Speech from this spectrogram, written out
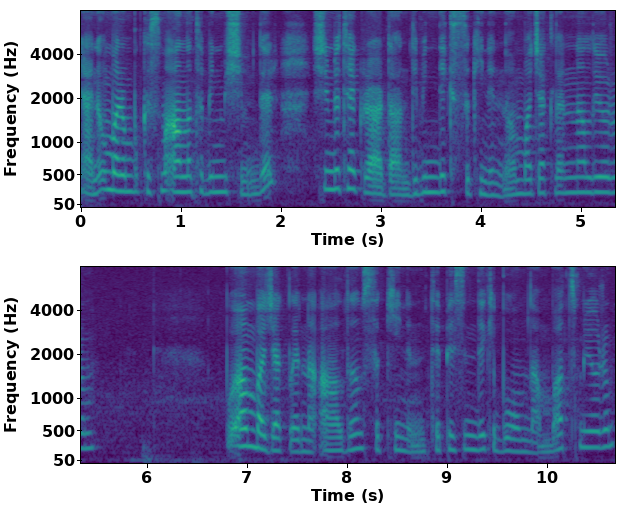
Yani umarım bu kısmı anlatabilmişimdir. Şimdi tekrardan dibindeki sık iğnenin ön bacaklarını alıyorum. Bu ön bacaklarını aldığım sık iğnenin tepesindeki boğumdan batmıyorum.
